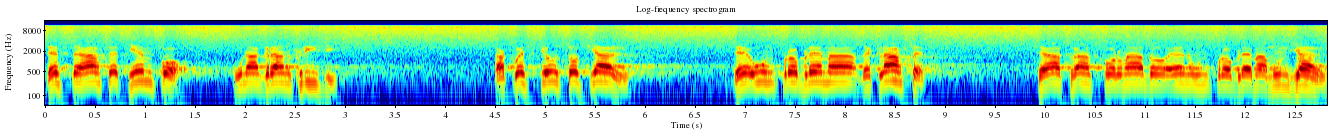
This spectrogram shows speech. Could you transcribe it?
desde hace tiempo una gran crisis. La cuestión social de un problema de clases se ha transformado en un problema mundial.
